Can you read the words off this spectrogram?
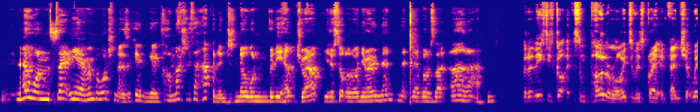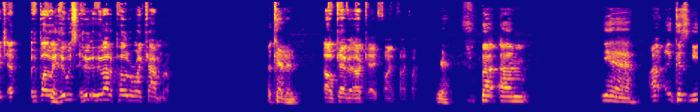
No one said. Yeah, I remember watching that as a kid and going, "God, imagine if that happened," and just no one really helped you out. You're just sort of on your own. Then And everyone's like, "Oh, that happened." But at least he's got some Polaroids of his great adventure. Which, uh, by the way, who was who, who had a Polaroid camera? Uh, Kevin. Oh, Kevin. Okay, fine, fine, fine. Yeah, but um, yeah, because you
